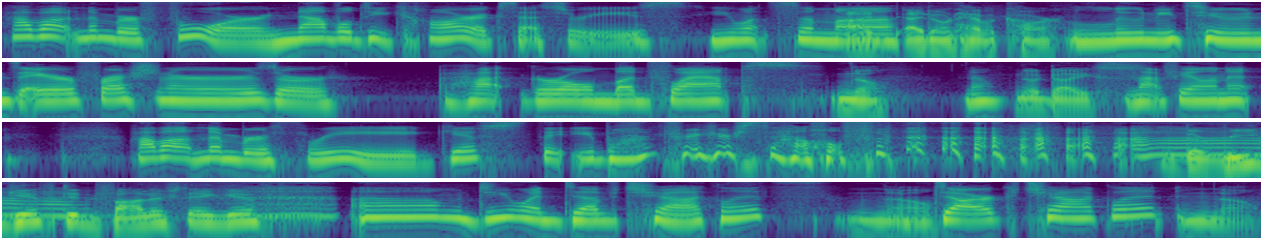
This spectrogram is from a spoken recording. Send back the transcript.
How about number four, novelty car accessories? You want some uh, I, I don't have a car. Looney Tunes air fresheners or hot girl mud flaps? No, No, no dice. not feeling it. How about number three, gifts that you bought for yourself? the regifted Father's Day gift? um, do you want Dove chocolates? No, Dark chocolate? no.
